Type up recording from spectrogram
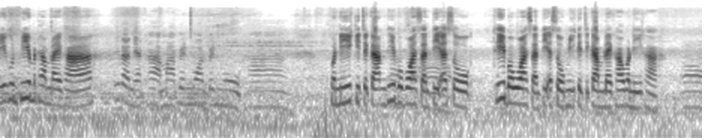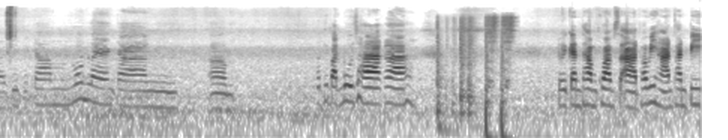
นี่คุณพี่มาทำอะไรคะ นี่แหละเนี่ยค่ะ มาเป็นมวลเป็นหมู่ค่ะ วันนี้กิจกรรมที่บวรสันติอโศก ที่บวรสันติอโศกมีกิจกรรมอะไรคะวันนี้ค่ะเอ่อกิจกรรมร่วมแรงการเอ่อปฏิบัติบูชาค่ะ โดยการทำความสะอาดพระวิหารพันปี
